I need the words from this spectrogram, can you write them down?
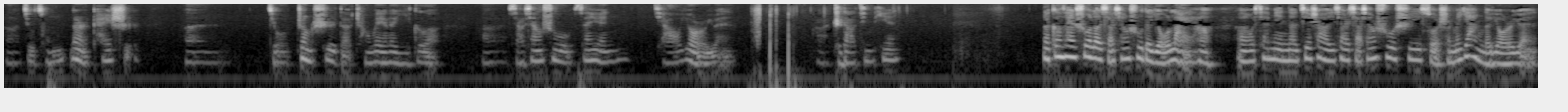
啊，就从那儿开始，嗯，就正式的成为了一个呃小橡树三元桥幼儿园，啊，直到今天。那刚才说了小橡树的由来哈，呃，我下面呢介绍一下小橡树是一所什么样的幼儿园，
